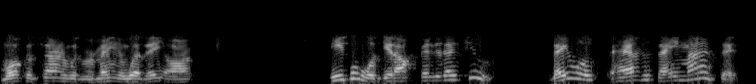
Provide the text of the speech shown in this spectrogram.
more concerned with remaining where they are, people will get offended at you. They will have the same mindset.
